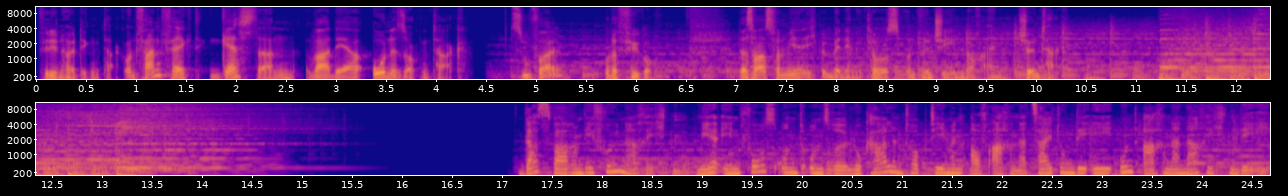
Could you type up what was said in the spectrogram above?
für den heutigen Tag. Und Fun Fact, gestern war der Ohne Sockentag. Zufall oder Fügung? Das war's von mir. Ich bin Benjamin Kloß und wünsche Ihnen noch einen schönen Tag. Das waren die Frühnachrichten. Mehr Infos und unsere lokalen Top-Themen auf aachenerzeitung.de und aachenernachrichten.de.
